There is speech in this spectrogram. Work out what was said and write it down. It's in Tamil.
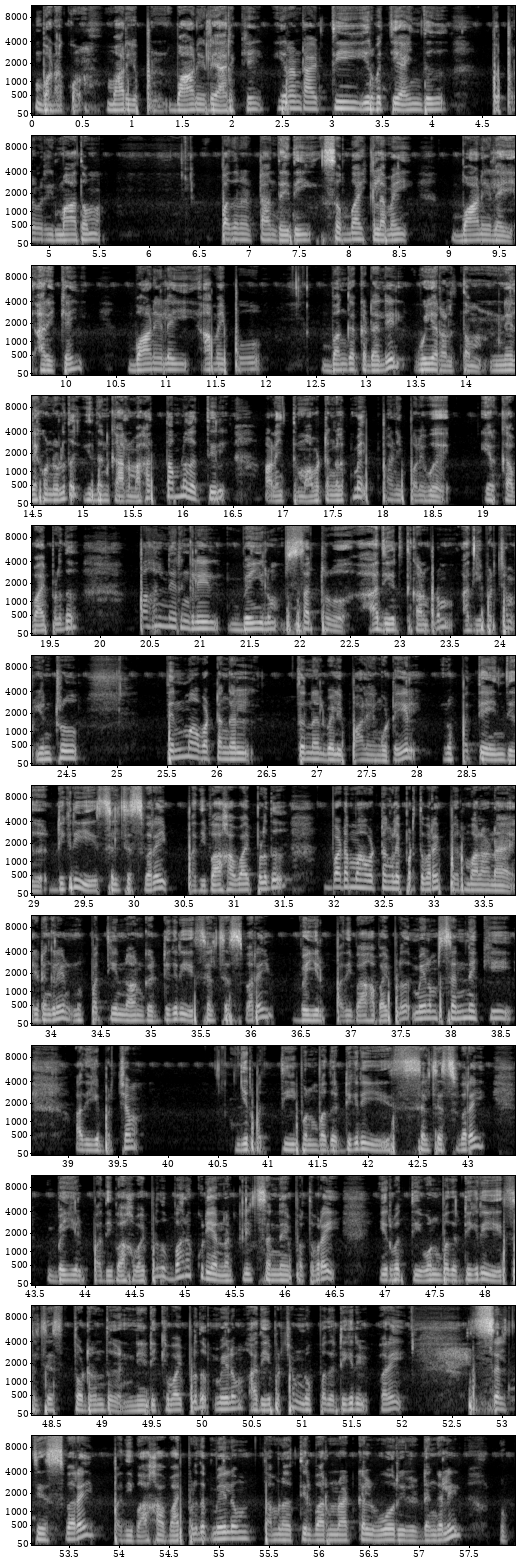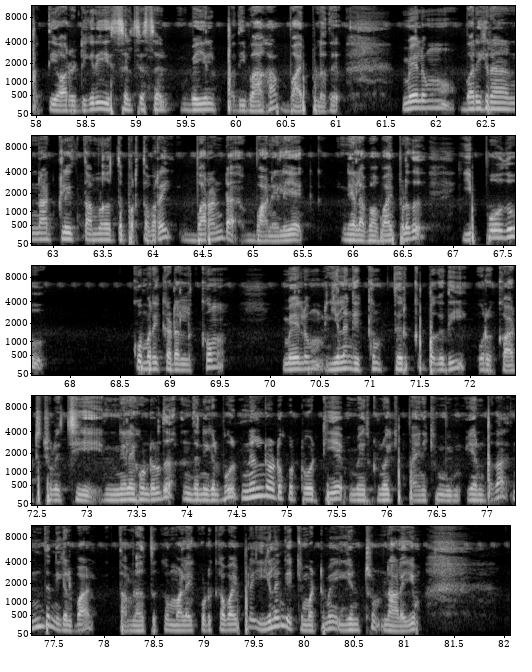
வணக்கம். மாரியப்பன் வானிலை அறிக்கை இரண்டாயிரத்தி இருபத்தி ஐந்து பிப்ரவரி மாதம் பதினெட்டாம் தேதி செவ்வாய்க்கிழமை வானிலை அறிக்கை. வானிலை அமைப்பு வங்கக்கடலில் உயர் அழுத்தம் நிலை கொண்டுள்ளது இதன் காரணமாக தமிழகத்தில் அனைத்து மாவட்டங்களுக்குமே பனிப்பொழிவு இருக்க வாய்ப்புள்ளது. பகல் நேரங்களில் வெயிலும் சற்று அதிகரித்து காணப்படும். அதிகபட்சம் இன்று தென் மாவட்டங்கள் திருநெல்வேலி பாளையங்கோட்டையில் முப்பத்தி ஐந்து டிகிரி செல்சியஸ் வரை பதிவாக வாய்ப்புள்ளது. வட மாவட்டங்களை பொறுத்தவரை பெரும்பாலான இடங்களில் முப்பத்தி நான்கு டிகிரி செல்சியஸ் வரை வெயில் பதிவாக வாய்ப்புள்ளது. மேலும் சென்னைக்கு அதிகபட்சம் இருபத்தி ஒன்பது டிகிரி செல்சியஸ் வரை வெயில் பதிவாக வாய்ப்புள்ளது வரக்கூடிய நாட்களில் சென்னையை பொறுத்தவரை இருபத்தி ஒன்பது டிகிரி செல்சியஸ் தொடர்ந்து நீடிக்க வாய்ப்புள்ளது மேலும் அதிகபட்சம் முப்பது டிகிரி வரை செல்சியஸ் வரை பதிவாக வாய்ப்புள்ளது மேலும் தமிழகத்தில் வரும் நாட்கள் ஓரிரு இடங்களில் முப்பத்தி ஆறு டிகிரி செல்சியஸ் வெயில் பதிவாக வாய்ப்புள்ளது. மேலும் வருகிற நாட்களில் தமிழகத்தை பொறுத்தவரை வறண்ட வானிலையை நிலவ வாய்ப்புள்ளது. இப்போது குமரிக்கடலுக்கும் மேலும் இலங்கைக்கும் தெற்கு பகுதி ஒரு காற்று சுழற்சி நிலை கொண்டுள்ளது. அந்த நிகழ்வு நிலநடுக்கோட்டு ஒட்டியே மேற்கு நோக்கி பயணிக்கும் என்பதால் இந்த நிகழ்வால் தமிழகத்துக்கு மழை கொடுக்க வாய்ப்பில்லை. இலங்கைக்கு மட்டுமே இன்றும் நாளையும்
